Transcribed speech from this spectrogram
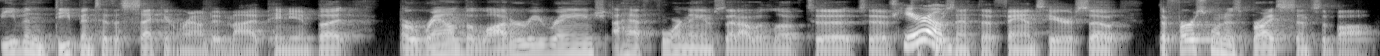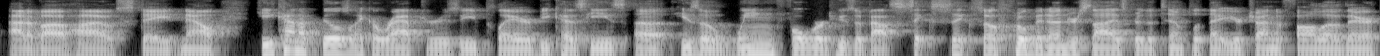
even deep into the second round, in my opinion. But around the lottery range, I have four names that I would love to to, to present the fans here. So the first one is Brice Sensabaugh out of Ohio State. Now he kind of feels like a Raptorsy player because he's a he's a wing forward who's about six six, so a little bit undersized for the template that you're trying to follow there.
